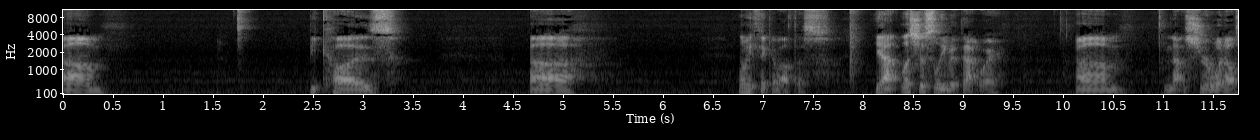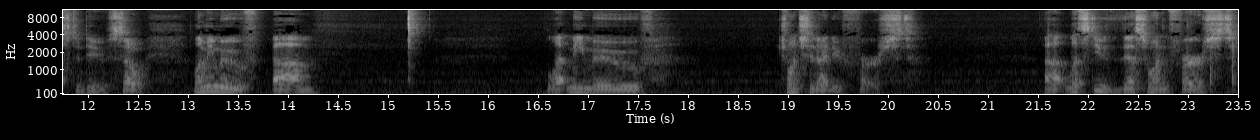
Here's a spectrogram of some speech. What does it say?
Um, because, uh, let me think about this. Yeah, let's just leave it that way. Um, I'm not sure what else to do. So let me move, um, let me move, which one should I do first? Uh, let's do this one first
